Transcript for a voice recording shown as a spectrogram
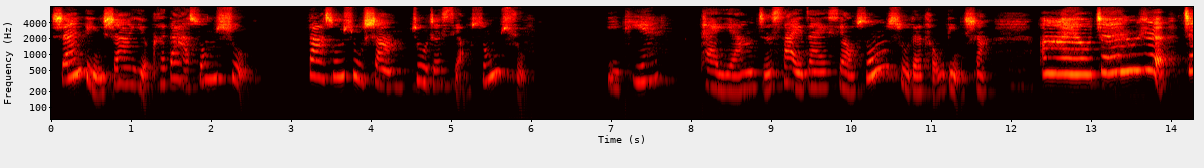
山顶上有棵大松树。大松树上住着小松鼠。一天，太阳直晒在小松鼠的头顶上。哎呦，真热，真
